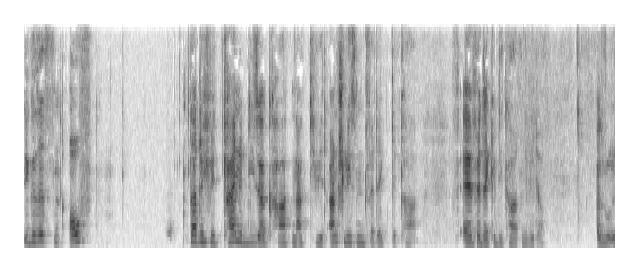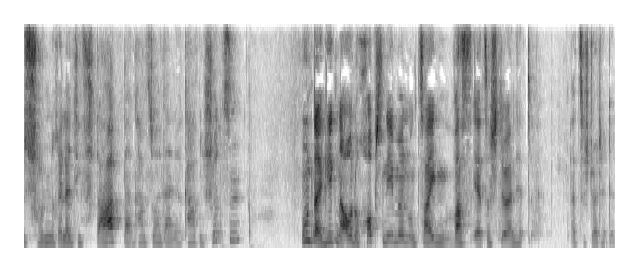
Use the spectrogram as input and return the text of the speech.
die gesetzt sind, auf Dadurch wird keine dieser Karten aktiviert. Anschließend verdeckte Ka äh, verdecke die Karten wieder. Also ist schon relativ stark. Dann kannst du halt deine Karten schützen. Und dein Gegner auch noch hops nehmen und zeigen, was er zerstören hätte. Er zerstört hätte.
